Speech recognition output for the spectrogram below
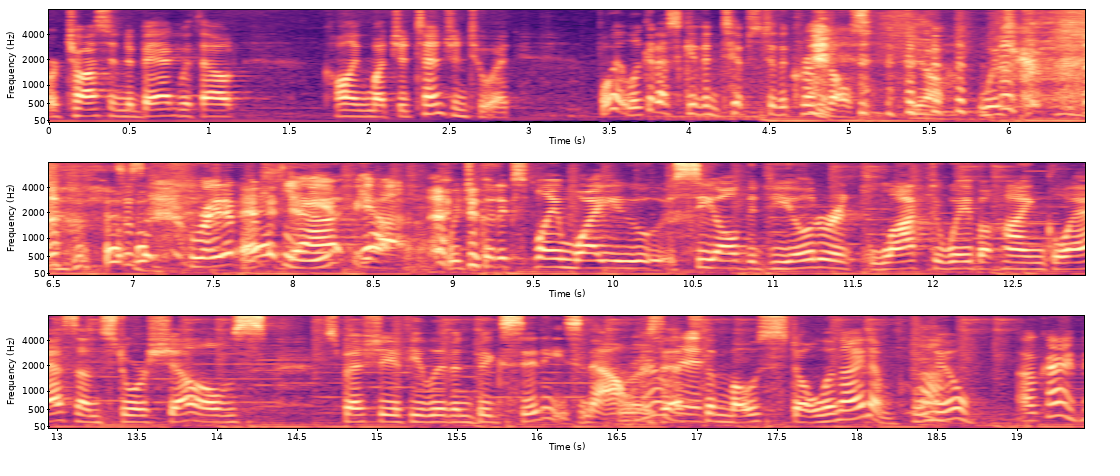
or toss in a bag without calling much attention to it. Boy, look at us giving tips to the criminals. Yeah. Which Just right up your sleeve. uh, yeah. Which could explain why you see all the deodorant locked away behind glass on store shelves, especially if you live in big cities now. 'cause Right. That's the most stolen item. Who knew? Okay.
